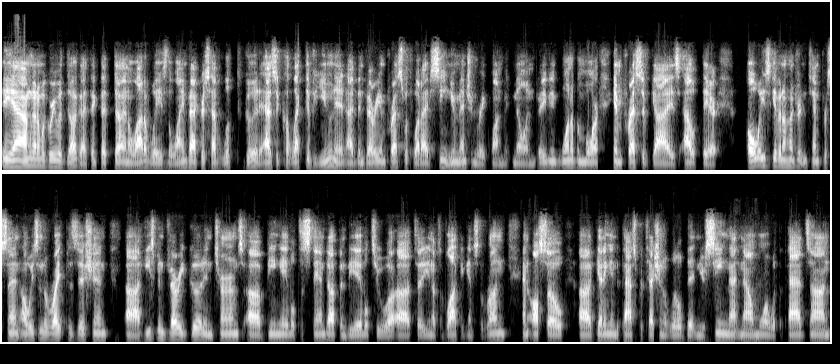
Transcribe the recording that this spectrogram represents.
Yeah, I'm going to agree with Doug. I think that uh, in a lot of ways, the linebackers have looked good as a collective unit. I've been very impressed with what I've seen. You mentioned Raekwon McMillan, maybe one of the more impressive guys out there always given 110%, always in the right position. Uh, he's been very good in terms of being able to stand up and be able to, uh, uh, to you know, to block against the run, and also uh, getting into pass protection a little bit. And you're seeing that now more with the pads on.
